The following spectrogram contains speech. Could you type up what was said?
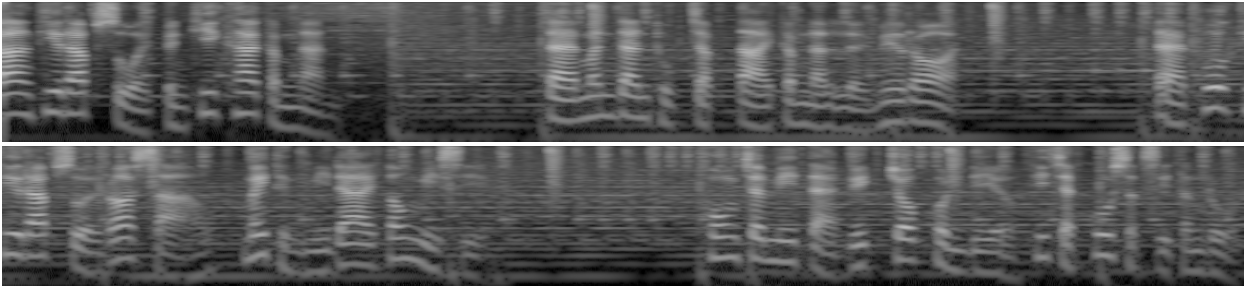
บ้างที่รับสวยเป็นขี้ข้ากำนัน แต่มันดันถูกจับตายกำนันเลยไม่รอด แต่พวกที่รับสวยรอดสาวไม่ถึงมีได้ต้องมีเสีย คงจะมีแต่บิ๊กโจ๊กคนเดียวที่จะกู้ศักดิ์ศรีตำรวจ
